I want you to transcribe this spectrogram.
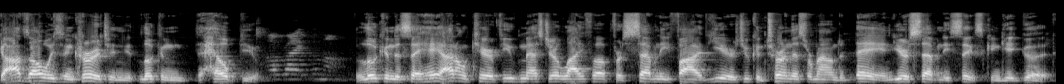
God's always encouraging you, looking to help you. Looking to say, hey, I don't care if you've messed your life up for 75 years, you can turn this around today and year 76 can get good.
